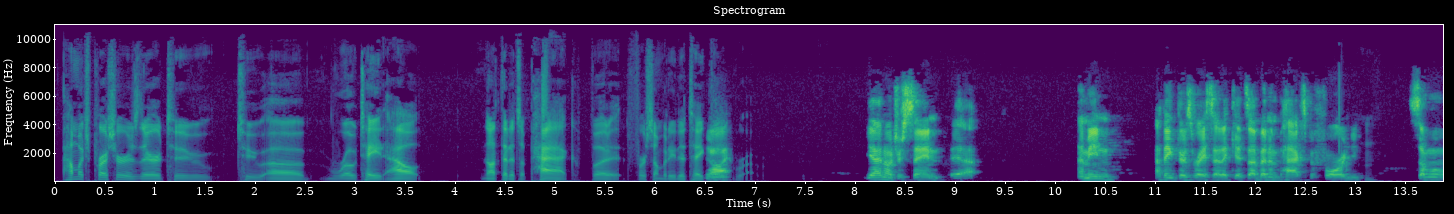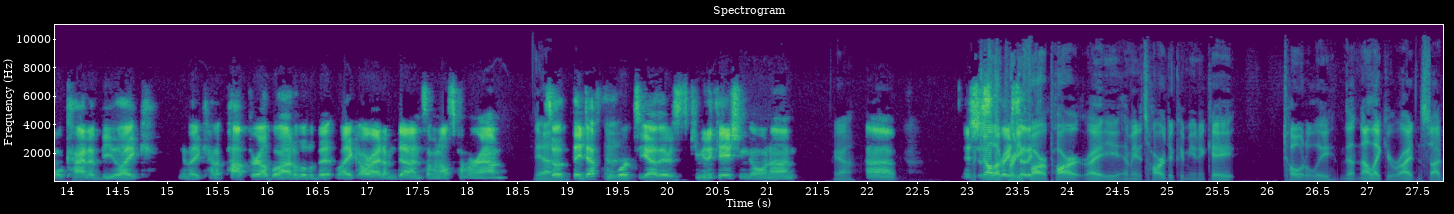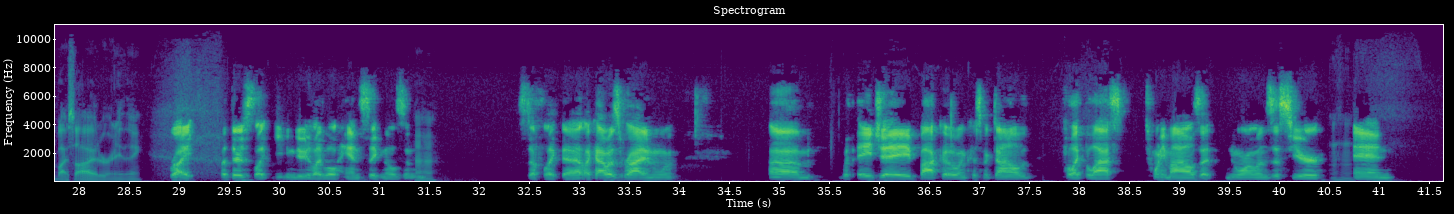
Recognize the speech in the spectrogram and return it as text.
how much pressure is there to to uh rotate out? Not that it's a pack, but for somebody to take. No, yeah, I know what you're saying. Yeah, I mean, I think there's race etiquettes. I've been in packs before, and you, Hmm. someone will kind of be like, you know, they kind of pop their elbow out a little bit, like, "All right, I'm done." Someone else come around. yeah. So they definitely work together. There's communication going on. Yeah. Uh, it's just y'all are pretty etiquette. far apart, right? I mean, it's hard to communicate totally. Not, not like you're riding side by side or anything. Right, but there's like you can do like little hand signals and Uh-huh. stuff like that. Like I was riding with um with AJ Baucco and Chris McDonald for like the last 20 miles at New Orleans this year, Mhm. and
